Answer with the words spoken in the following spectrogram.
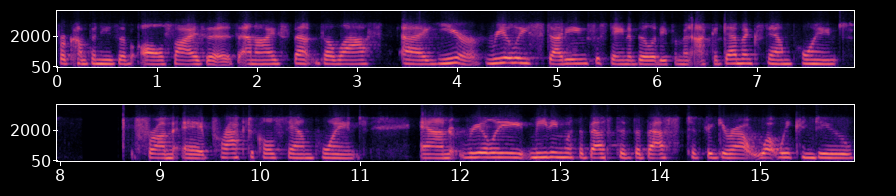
for companies of all sizes. And I've spent the last uh, year really studying sustainability from an academic standpoint, from a practical standpoint, and really meeting with the best of the best to figure out what we can do,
